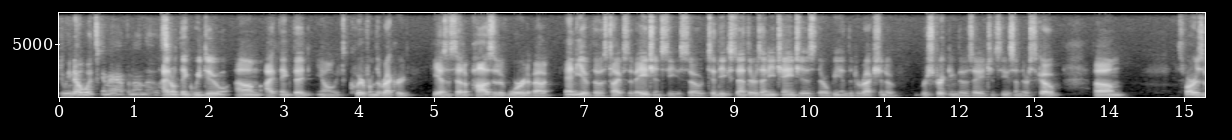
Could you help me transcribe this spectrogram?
do we know what's going to happen on those? I don't think we do. Um, I think that you know it's clear from the record he hasn't said a positive word about any of those types of agencies. So to the extent there's any changes, there will be in the direction of restricting those agencies and their scope. Um, as far as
